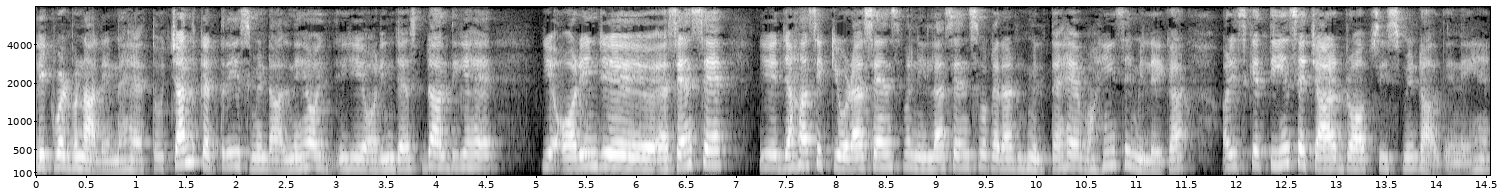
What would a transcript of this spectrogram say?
लिक्विड बना लेना है। तो चंद कतरी इसमें डालने हैं और ये ऑरेंज एस डाल दिया है। ये ऑरेंज एसेंस है। ये जहाँ से क्योड़ा सेंस वनीला सेंस वगैरह मिलता है, वहीं से मिलेगा। और इसके तीन से चार ड्रॉप्स इसमें डाल देने हैं।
